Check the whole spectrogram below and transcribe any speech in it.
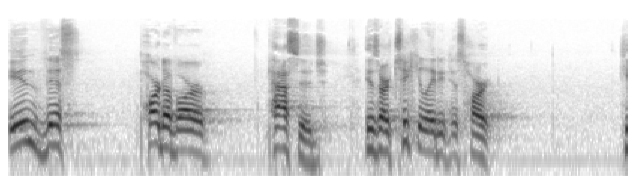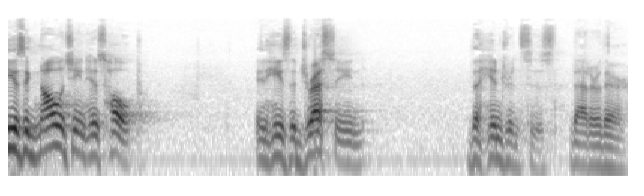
in this part of our passage, is articulating his heart. He is acknowledging his hope, and he's addressing the hindrances that are there.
